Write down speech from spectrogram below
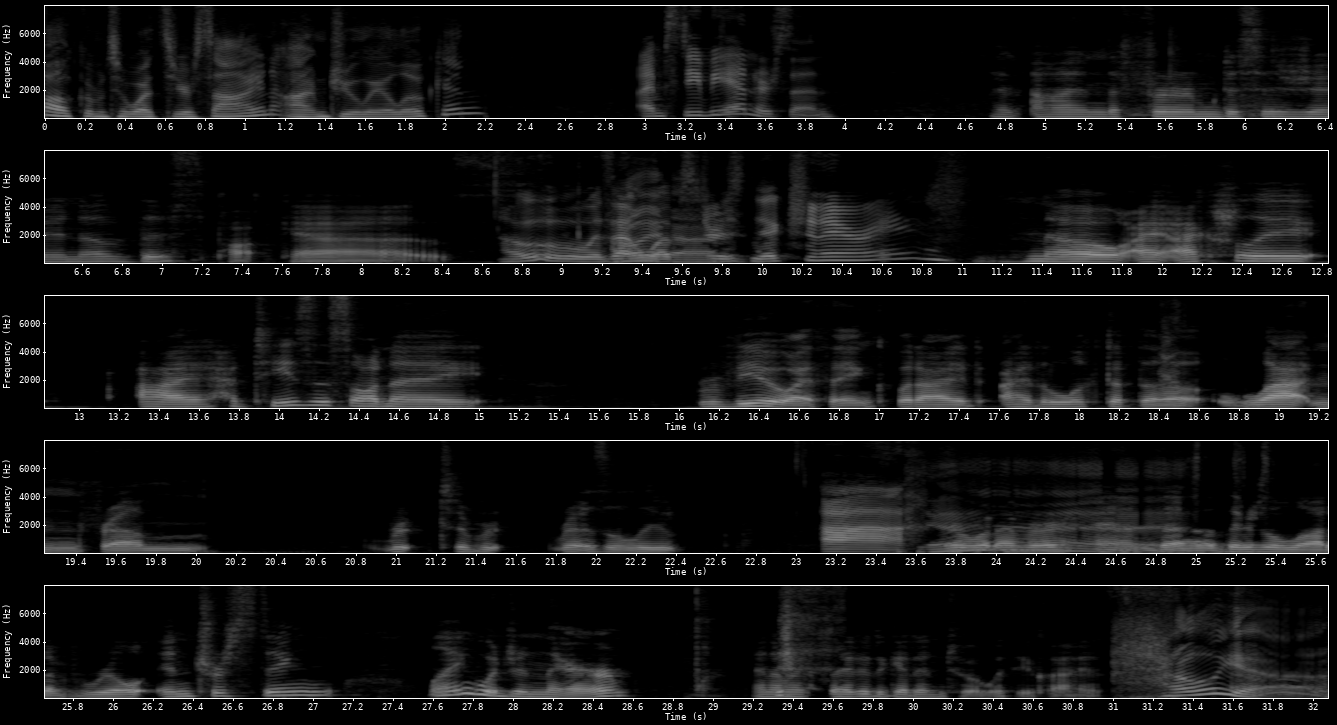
Welcome to What's Your Sign? I'm Julia Loken. I'm Stevie Anderson. And I'm the firm decision of this podcast. Oh, is that oh, Webster's yeah. dictionary? No, I actually I had teased this on a review, I think, but I'd I had looked up the Latin from to re- resolute ah or whatever, and uh, there's a lot of real interesting language in there and I'm excited to get into it with you guys. Hell yeah. Oh,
